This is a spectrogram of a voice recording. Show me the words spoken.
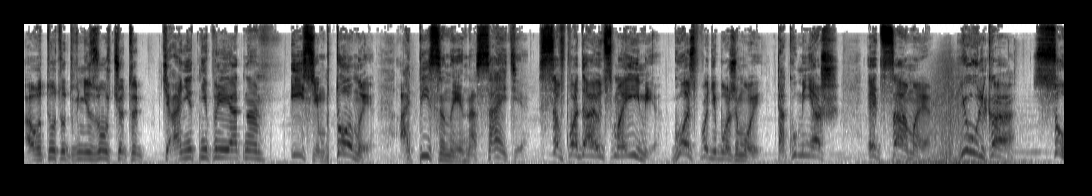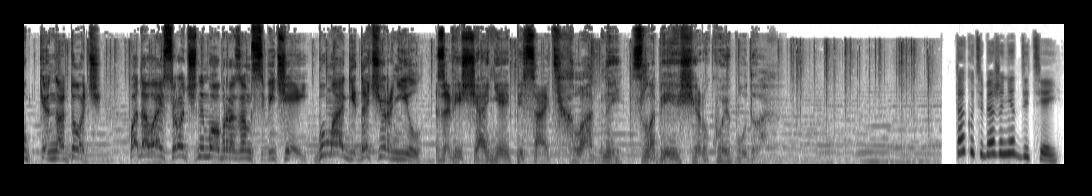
А вот тут вот внизу что-то тянет неприятно. И симптомы, описанные на сайте, совпадают с моими. Господи боже мой, так у меня ж это самое. Юлька, сукина дочь, Подавай срочным образом свечей, бумаги да чернил. Завещание писать хладной, слабеющей рукой буду. Так у тебя же нет детей.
